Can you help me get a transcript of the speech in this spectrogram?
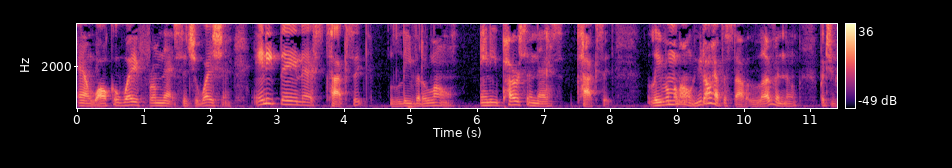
and walk away from that situation. Anything that's toxic, leave it alone. Any person that's toxic, leave them alone. You don't have to stop loving them, but you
